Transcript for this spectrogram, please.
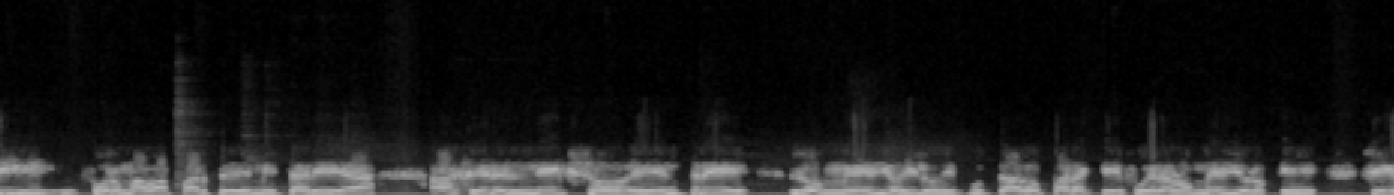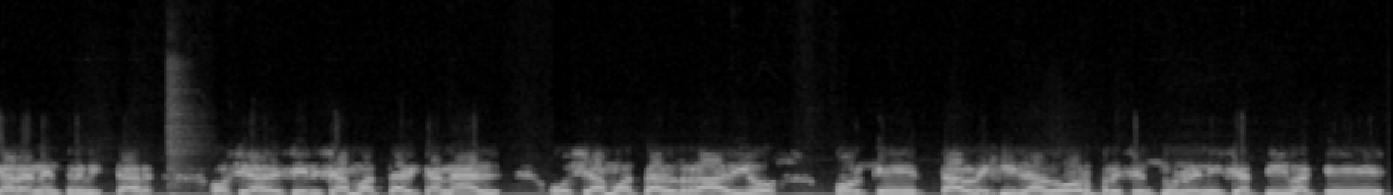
sí formaba parte de mi tarea hacer el nexo entre los medios y los diputados para que fueran los medios los que llegaran a entrevistar. O sea, decir, llamo a tal canal o llamo a tal radio porque tal legislador presentó una iniciativa que,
